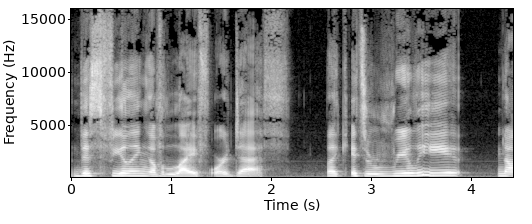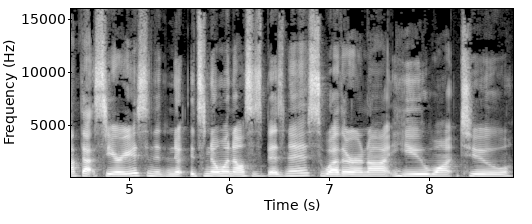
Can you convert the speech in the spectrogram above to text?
this feeling of life or death. Like it's really not that serious and it's no one else's business whether or not you want to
